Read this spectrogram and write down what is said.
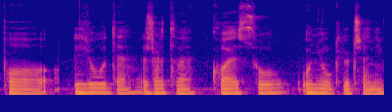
po ljude, žrtve koje su u nju uključeni.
